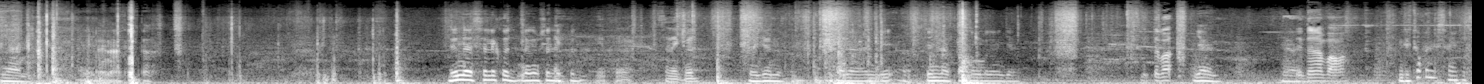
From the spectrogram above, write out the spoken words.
Ayan. Ayan na natin to. Doon na sa likod, lagam sa likod. Dito. Sa likod. Ayan. oh. Para hindi, ah, yun lang, patong mo lang dyan. Dito ba? Yan. Yan. Dito na ba ako? Dito ka na sa harap.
